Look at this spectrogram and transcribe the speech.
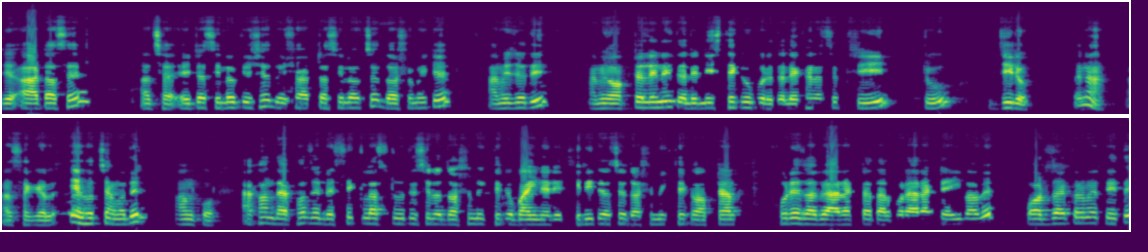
যে আট আছে আচ্ছা এটা ছিল কিসে? দুইশো আটটা ছিল হচ্ছে দশমিকে। আমি যদি আমি অক্টালে নেই, তাহলে নিচ থেকে উপরে, তাহলে এখানে আছে থ্রি টু জিরো তাই না? আচ্ছা গেল। এ হচ্ছে আমাদের অঙ্ক। এখন দেখো যে বেসিক ক্লাস টুতে ছিল দশমিক থেকে বাইনারি থ্রিতে হচ্ছে দশমিক থেকে অক্টাল ফোরে যাবে আর একটা তারপরে আর একটা এইভাবে পর্যায়ক্রমে পেতে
